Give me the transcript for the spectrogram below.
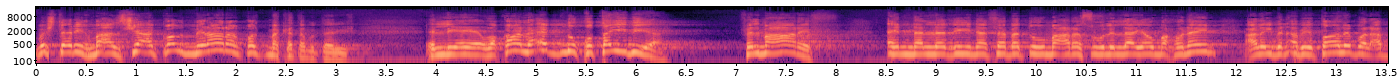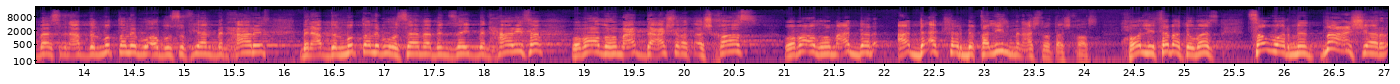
مش تاريخ. ما الشيعة قلت مرارا قلت ما كتبوا تاريخ. اللي وقال ابن قطيبية في المعارف إن الذين ثبتوا مع رسول الله يوم حنين علي بن أبي طالب والعباس بن عبد المطلب وأبو سفيان بن حارث بن عبد المطلب وأسامة بن زيد بن حارثة وبعضهم عد عشرة أشخاص وبعضهم عد عد أكثر بقليل من عشرة أشخاص. هو اللي ثبتوا بس. تصور من 12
